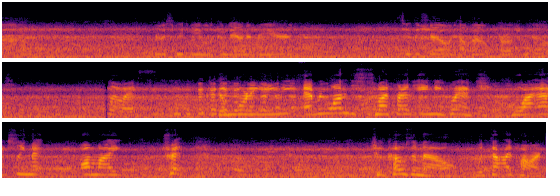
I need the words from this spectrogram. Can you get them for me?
Um, really sweet to be able to come down every year and see the show and help out for Ocean Pals. Good morning, Amy. Everyone, this is my friend Amy Branch, who I actually met on my trip to Cozumel with Dive Heart,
